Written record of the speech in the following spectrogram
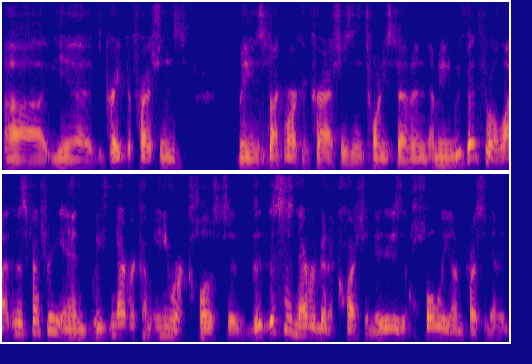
uh you know great depressions I mean, stock market crashes in 27. I mean, we've been through a lot in this country, and we've never come anywhere close to this. Has never been a question. It is wholly unprecedented.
